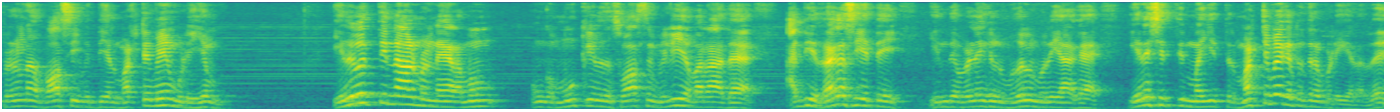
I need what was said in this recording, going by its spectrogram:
பிரண வாசி வித்தியால் மட்டுமே முடியும். இருபத்தி நாலு மணி நேரமும் உங்கள் மூக்கிலிருந்து சுவாசம் வெளியே வராத அதி ரகசியத்தை இந்த விலைகள் முதல் முறையாக இறைசக்தி மையத்தில் மட்டுமே கற்றுத்தரப்படுகிறது.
